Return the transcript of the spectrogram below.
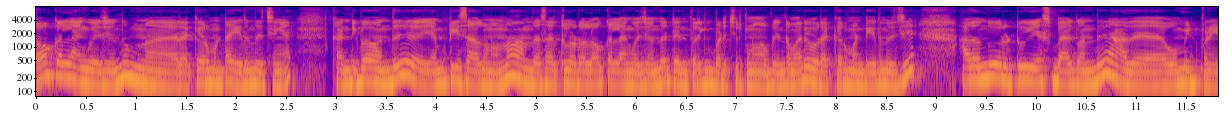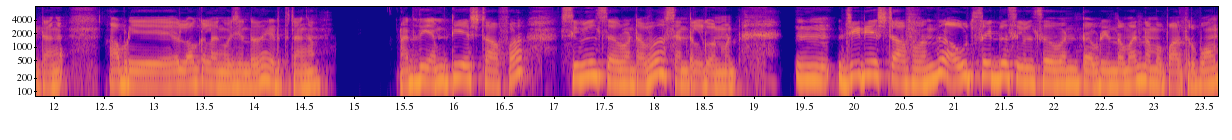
லோக்கல் லாங்குவேஜ் வந்து முன்னே ரெக்யர்மெண்ட்டாக இருந்துச்சுங்க. கண்டிப்பாக வந்து எம்டிஸ் ஆகணும்னா அந்த சர்க்கிளோட லோக்கல் லாங்குவேஜ் வந்து டென்த் வரைக்கும் படிச்சிருக்கணும் அப்படின்ற மாதிரி ஒரு ரெக்யர்மெண்ட் இருந்துச்சு. அதை வந்து ஒரு டூ இயர்ஸ் பேக் வந்து அதை ஒமிட் பண்ணிட்டாங்க. அப்படி லோக்கல் லாங்குவேஜ்ன்றதை எடுத்துட்டாங்க. அடுத்து எம்டிஏ ஸ்டாஃபாக civil servant of the central government GDA staff வந்து அவுட் சைட் த சிவில் சர்வெண்ட் அப்படின்ற மாதிரி நம்ம பார்த்துருப்போம்.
